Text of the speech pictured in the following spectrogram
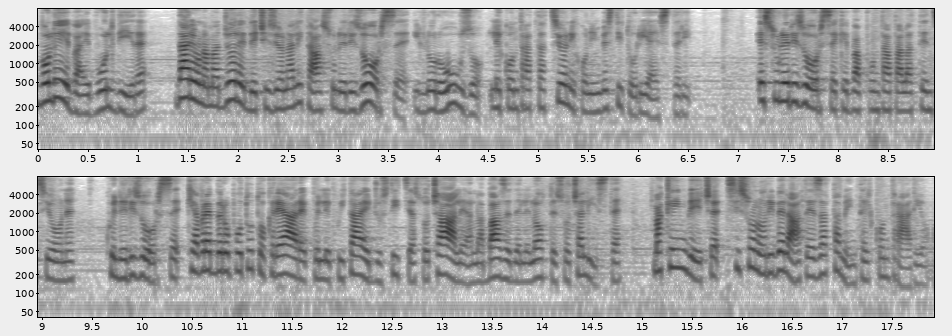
voleva e vuol dire dare una maggiore decisionalità sulle risorse, il loro uso, le contrattazioni con investitori esteri. È sulle risorse che va puntata l'attenzione, quelle risorse che avrebbero potuto creare quell'equità e giustizia sociale alla base delle lotte socialiste, ma che invece si sono rivelate esattamente il contrario.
